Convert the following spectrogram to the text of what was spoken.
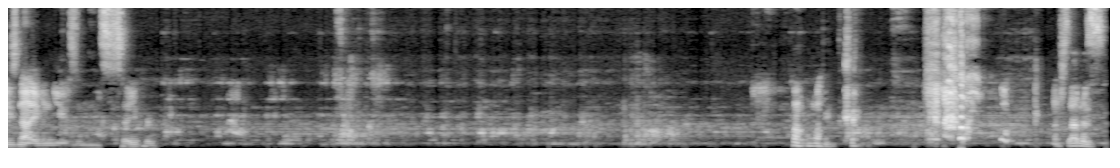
He's not even using the saber. Oh my god. Oh gosh, that is.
